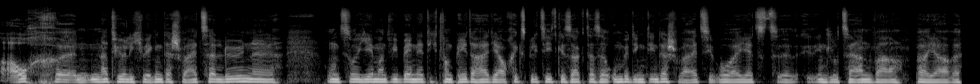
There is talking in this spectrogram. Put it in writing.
auch äh, natürlich wegen der Schweizer Löhne. Und so jemand wie Benedikt von Peter hat ja auch explizit gesagt, dass er unbedingt in der Schweiz, wo er jetzt äh, in Luzern war, ein paar Jahre,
